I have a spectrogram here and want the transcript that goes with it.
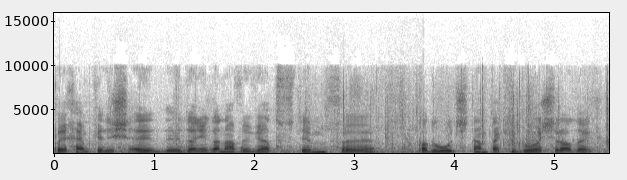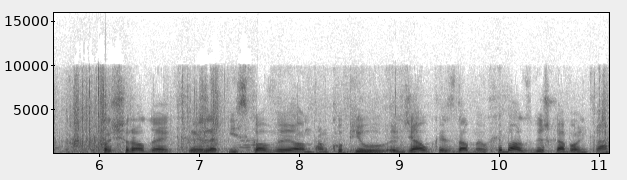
Pojechałem kiedyś y, do niego na wywiad w tym, w, pod Łódź, tam taki był ośrodek, ośrodek letniskowy, on tam kupił działkę z domem, chyba od Zbyszka Bońka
